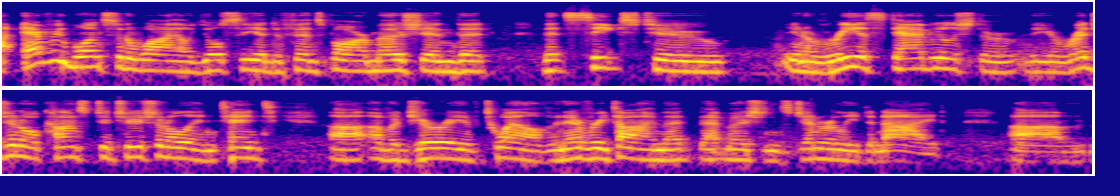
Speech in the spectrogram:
uh, every once in a while you'll see a defense bar motion that that seeks to you know reestablish the the original constitutional intent uh, of a jury of 12 and every time that that motion's generally denied um,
